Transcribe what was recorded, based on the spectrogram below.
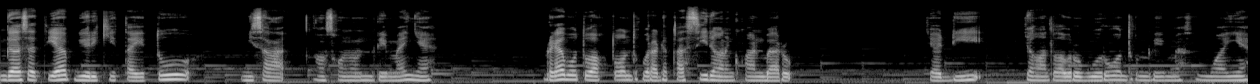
gak setiap diri kita itu bisa langsung menerimanya mereka butuh waktu untuk beradaptasi dengan lingkungan baru. Jadi, jangan terlalu buru-buru untuk menerima semuanya.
